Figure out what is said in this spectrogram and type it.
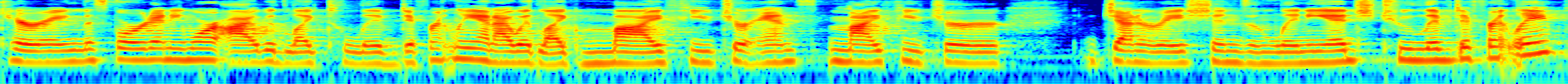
carrying this forward anymore. I would like to live differently and I would like my future and my future generations and lineage to live differently.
